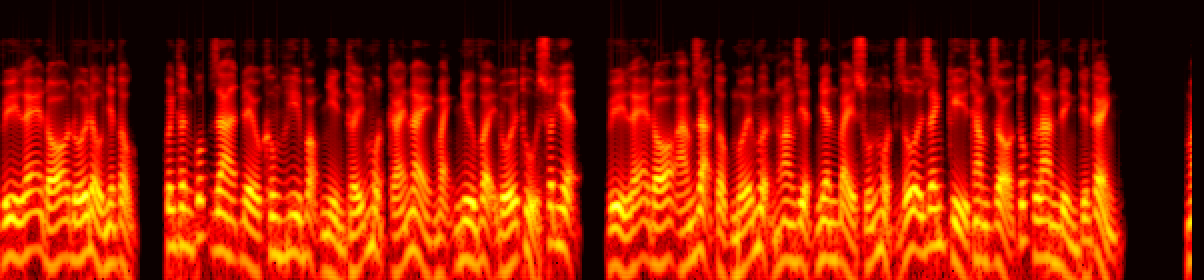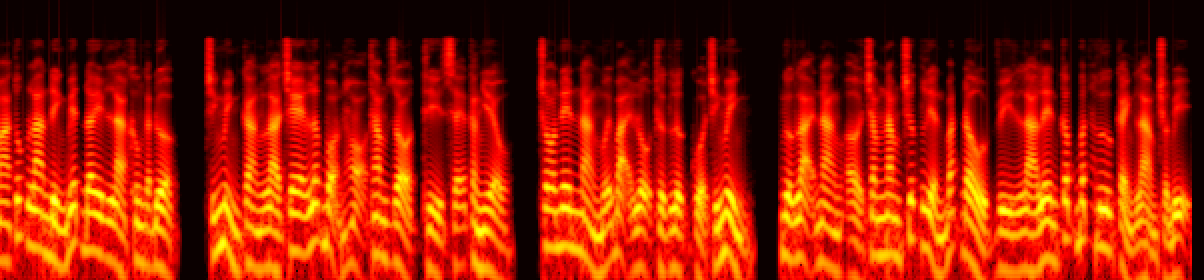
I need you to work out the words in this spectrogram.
Vì lẽ đó đối đầu nhân tộc, quanh thân quốc gia đều không hy vọng nhìn thấy một cái này mạnh như vậy đối thủ xuất hiện, vì lẽ đó ám dạ tộc mới mượn hoang diệt nhân bày xuống một dỗi danh kỳ thăm dò Túc Lan Đình tiến cảnh. Mà Túc Lan Đình biết đây là không gạt được, chính mình càng là che lấp bọn họ thăm dò thì sẽ càng nhiều, cho nên nàng mới bại lộ thực lực của chính mình, ngược lại nàng ở trăm năm trước liền bắt đầu vì là lên cấp bất hư cảnh làm chuẩn bị.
